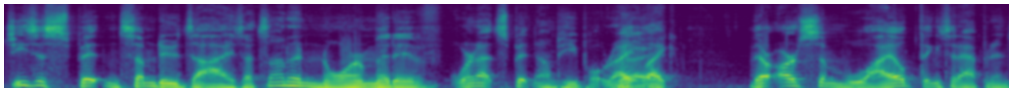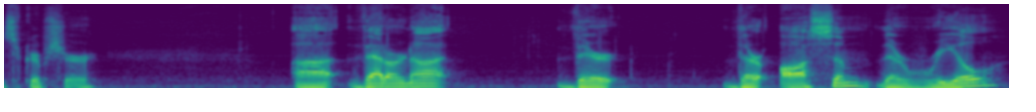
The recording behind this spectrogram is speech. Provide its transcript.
Jesus spit in some dude's eyes. That's not a normative. We're not spitting on people, right? Right. Like, there are some wild things that happen in Scripture uh, that are not. They're they're awesome. They're real,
